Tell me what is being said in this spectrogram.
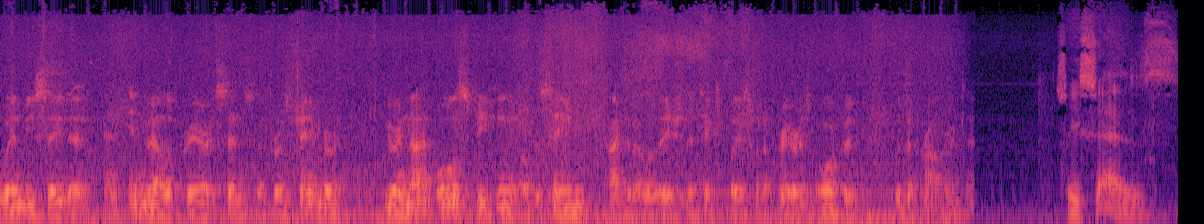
when we say that an invalid prayer ascends to the first chamber, we are not all speaking of the same kind of elevation that takes place when a prayer is offered with the proper intent. So he says,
